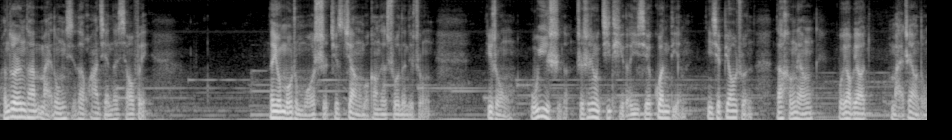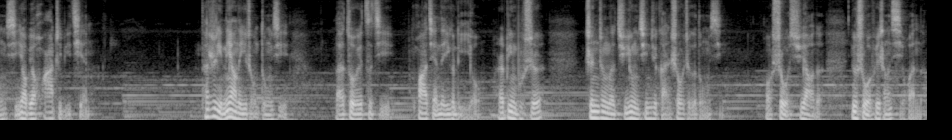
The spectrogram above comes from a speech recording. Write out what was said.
很多人他买东西，他花钱，他消费，那有某种模式，就像我刚才说的那种，一种无意识的，只是用集体的一些观点、一些标准来衡量我要不要买这样东西，要不要花这笔钱。他是以那样的一种东西来作为自己花钱的一个理由，而并不是真正的去用心去感受这个东西。哦，是我需要的，又是我非常喜欢的，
